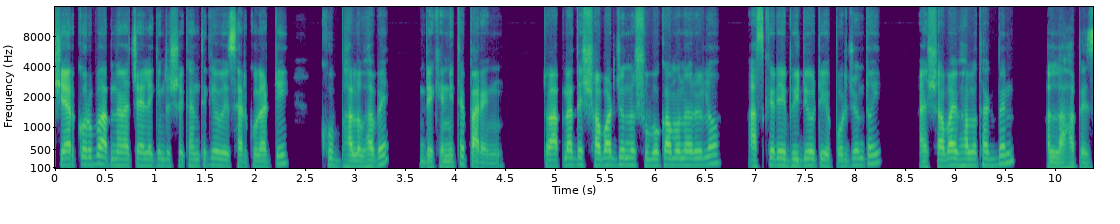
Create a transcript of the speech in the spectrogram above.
শেয়ার করব। আপনারা চাইলে কিন্তু সেখান থেকেও এই সার্কুলারটি খুব ভালোভাবে দেখে নিতে পারেন। তো আপনাদের সবার জন্য শুভকামনা রইল আজকের এই ভিডিওটি এ পর্যন্তই। সবাই ভালো থাকবেন। আল্লাহ হাফেজ।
